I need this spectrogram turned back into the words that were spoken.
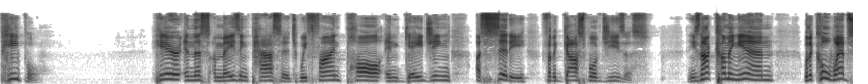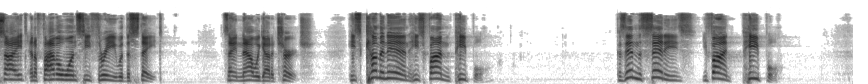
people. Here in this amazing passage, we find Paul engaging a city for the gospel of Jesus. And he's not coming in with a cool website and a 501c3 with the state saying, now we got a church. He's coming in, he's finding people. Because in the cities, you find people.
